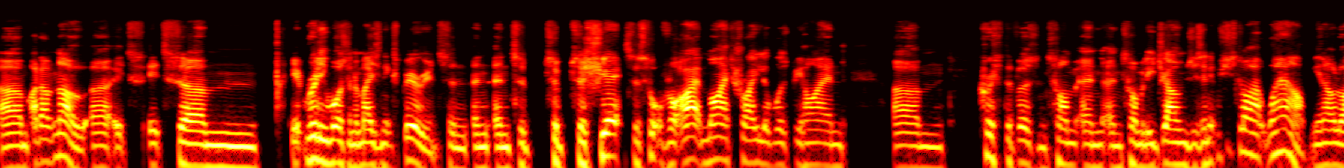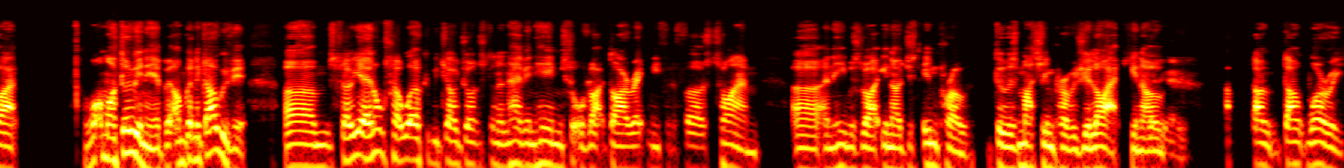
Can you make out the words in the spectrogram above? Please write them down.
um, I don't know. Uh, it's it's um, it really was an amazing experience, and and and to to to share to sort of like I, my trailer was behind um, Christopher's and Tom and and Tommy Lee Jones's, and it was just like wow, you know, like what am I doing here? But I'm going to go with it. Um, so yeah, and also working with Joe Johnston and having him sort of like direct me for the first time, uh, and he was like, you know, just improv, do as much improv as you like, you know. Yeah, yeah don't don't worry,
